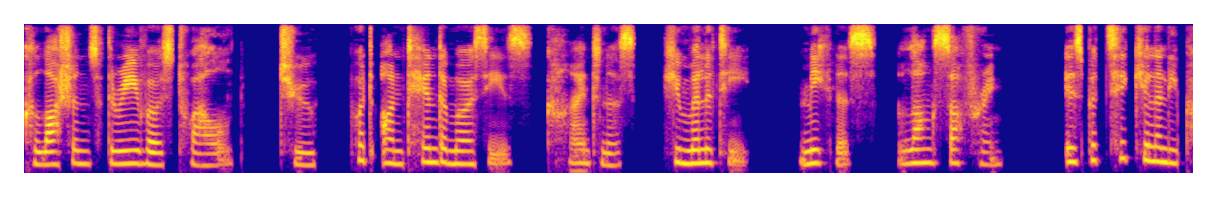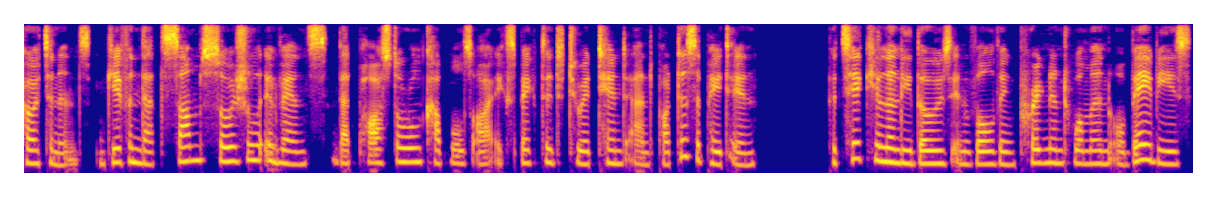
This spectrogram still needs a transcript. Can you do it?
Colossians 3, verse 12, to put on tender mercies, kindness, humility, meekness, long suffering, is particularly pertinent given that some social events that pastoral couples are expected to attend and participate in, particularly those involving pregnant women or babies,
